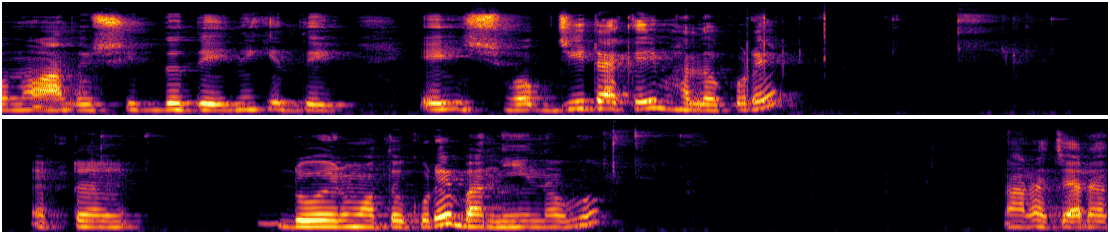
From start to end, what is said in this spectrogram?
কোনো আলু সিদ্ধ দেইনি, কিন্তু এই সবজিটাকেই ভালো করে একটা ডোয়ের মতো করে বানিয়ে নেব। নাড়াচাড়া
